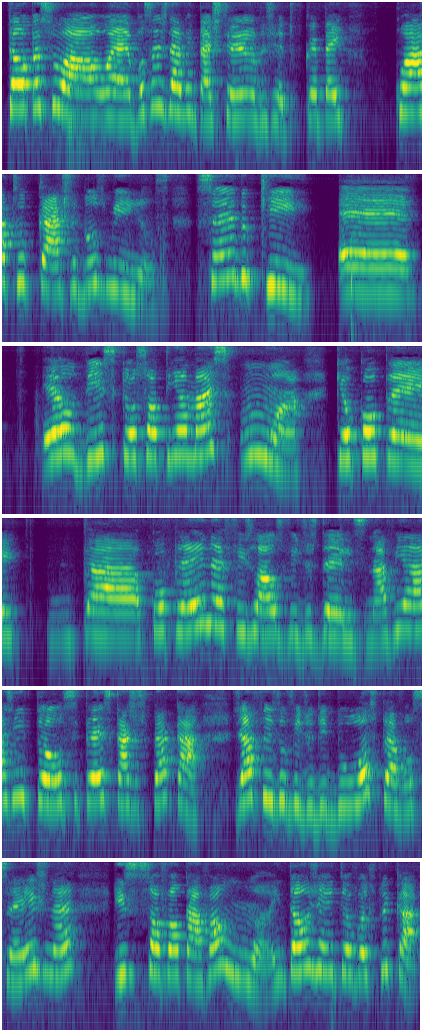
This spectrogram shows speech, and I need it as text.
Então pessoal, é, vocês devem estar estranhando gente, porque tem quatro caixas dos Minions, sendo que é, eu disse que eu só tinha mais uma que eu comprei pra, comprei, né? Fiz lá os vídeos deles na viagem e trouxe três caixas pra cá. Já fiz o vídeo de duas pra vocês, né? E só faltava uma. Então, gente, eu vou explicar.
